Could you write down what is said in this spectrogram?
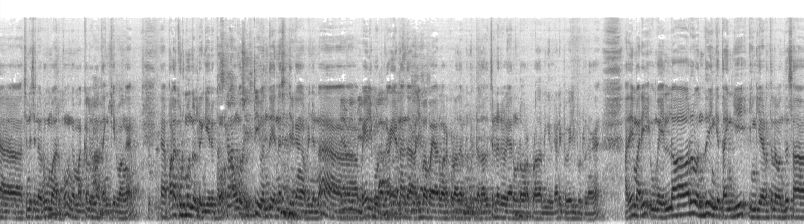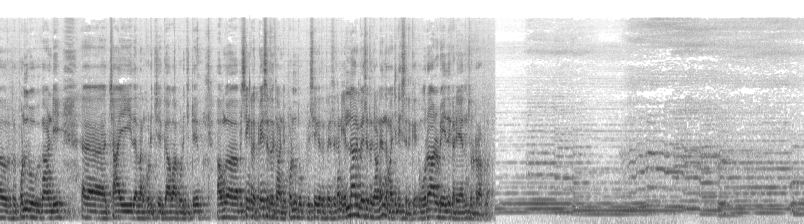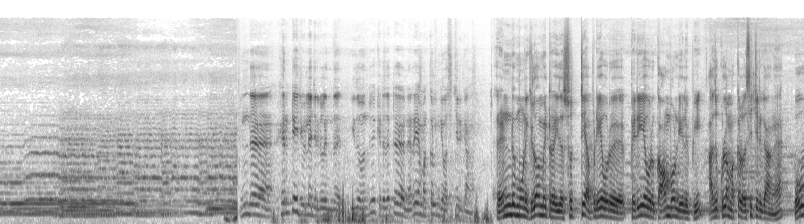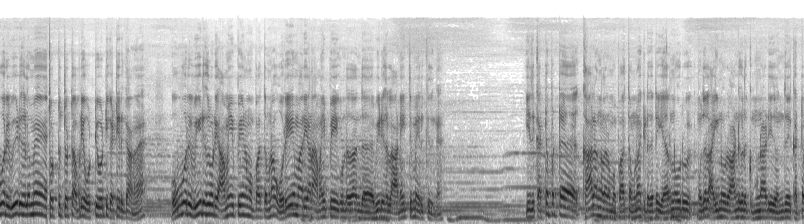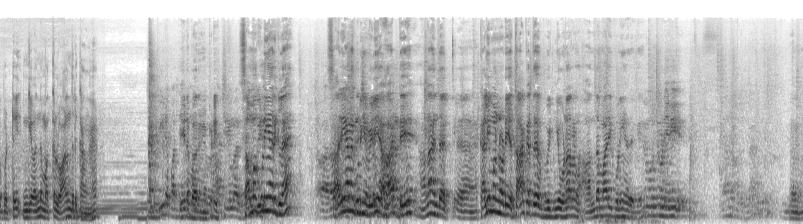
சின்ன சின்ன ரூமாக இருக்கும். இங்கே மக்கள் எல்லாம் தங்கிடுவாங்க பல குடும்பங்கள் இங்கே இருக்கும். அவங்க சுற்றி வந்து என்ன செஞ்சுருக்காங்க அப்படின்னு சொன்னால் வேலி போட்டிருக்காங்க. ஏன்னா அந்த அலிபாபா யாரும் வரக்கூடாது அப்படின்னு சொல்லிட்டு அதாவது திருடர்கள் யாரும் உள்ள வரக்கூடாது அப்படிங்கிறக்காண்டி இப்போ வேலி போட்டிருக்காங்க. அதே மாதிரி இவங்க எல்லாரும் வந்து இங்கே தங்கி இங்கே இடத்துல வந்து சா ஒரு பொழுதுபோக்குக்காண்டி சாய் இதெல்லாம் குடிச்சு காவா குடிச்சிட்டு அவங்க விஷயங்களை பேசுறதுக்காண்டி பொழுதுபோக்கு விஷயங்களை பேசுறதுக்காண்டி எல்லாரும் பேசுறதுக்காண்டி இந்த மஜ்லிஸ் இருக்குது ஒரு ஆளுடைய இது கிடையாதுன்னு சொல்கிறாப்புல இந்த ஹெரிட்டேஜ் வில்லேஜ் இருக்குல்ல இந்த இது வந்து கிட்டத்தட்ட நிறைய மக்கள் இங்கே வசிச்சிருக்காங்க. ரெண்டு மூணு கிலோமீட்டர் இதை சுற்றி அப்படியே ஒரு பெரிய ஒரு காம்பவுண்ட் எழுப்பி அதுக்குள்ளே மக்கள் வசிச்சிருக்காங்க. ஒவ்வொரு வீடுகளுமே தொட்டு தொட்டு அப்படியே ஒட்டி ஒட்டி கட்டியிருக்காங்க. ஒவ்வொரு வீடுகளுடைய அமைப்பையும் நம்ம பார்த்தோம்னா ஒரே மாதிரியான அமைப்பை கொண்டதான் இந்த வீடுகள் அனைத்துமே இருக்குதுங்க. இது கட்டப்பட்ட காலங்களை நம்ம பார்த்தோம்னா கிட்டத்தட்ட இரநூறு முதல் ஐநூறு ஆண்டுகளுக்கு முன்னாடி இது வந்து கட்டப்பட்டு இங்கே வந்து மக்கள் வாழ்ந்திருக்காங்க. வீடை பாருங்க எப்படி? செம குளிங்கா இருக்குல்ல? சரியான குளிங்க வெளியே ஹாட்டு ஆனா இந்த களிமண்ணுடைய தாக்கத்தை இங்க உணரலாம். அந்த மாதிரி குளிங்க இருக்கு ஒருத்தருடைய வீடு பாருங்க.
